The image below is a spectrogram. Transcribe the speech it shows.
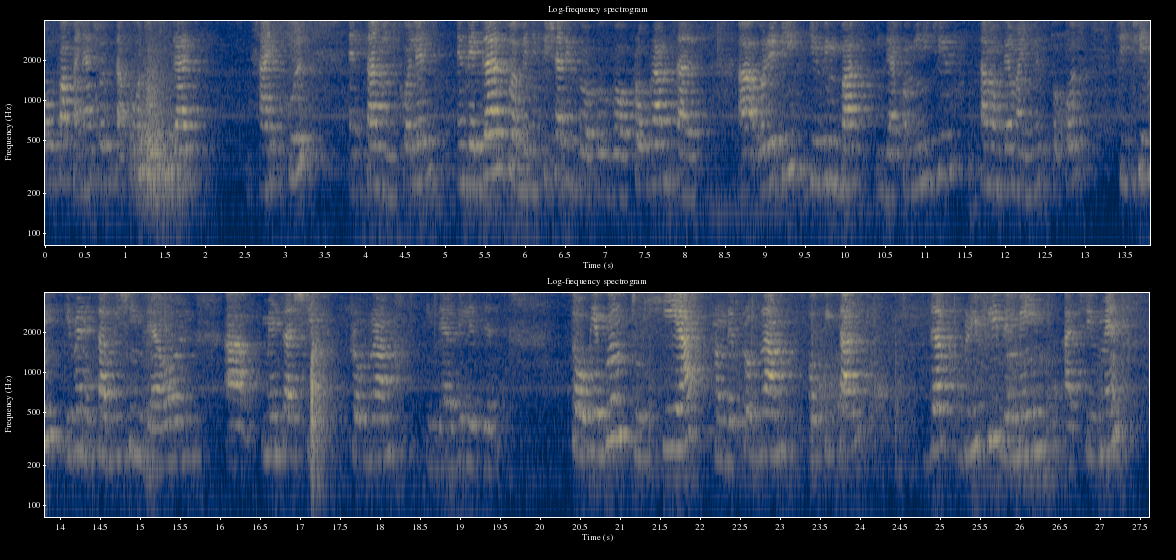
offer financial support to girls in high school and some in college. And the girls who are beneficiaries of, of our programs are uh, already giving back in their communities. Some of them are in West Pokot, teaching, even establishing their own uh, mentorship programs in their villages. So we are going to hear from the program officers just briefly the main achievements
